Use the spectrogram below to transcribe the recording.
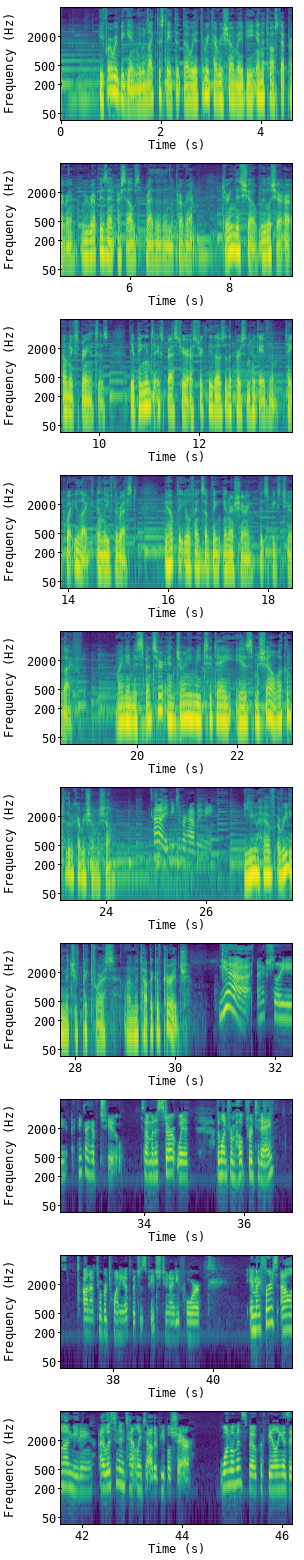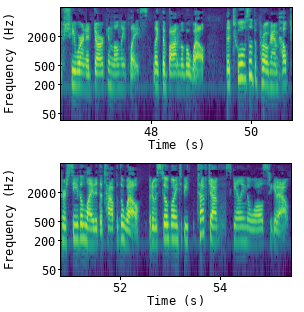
Before we begin, we would like to state that though we at the Recovery Show may be in a 12 step program, we represent ourselves rather than the program. During this show, we will share our own experiences. The opinions expressed here are strictly those of the person who gave them. Take what you like and leave the rest. We hope that you will find something in our sharing that speaks to your life. My name is Spencer, and joining me today is Michelle. Welcome to the Recovery Show, Michelle. Hi, thank you for having me. You have a reading that you've picked for us on the topic of courage. Yeah, actually, I think I have two. So I'm going to start with the one from Hope for Today on October 20th, which is page 294. In my first Al Anon meeting, I listened intently to other people share. One woman spoke of feeling as if she were in a dark and lonely place, like the bottom of a well. The tools of the program helped her see the light at the top of the well, but it was still going to be a tough job scaling the walls to get out.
